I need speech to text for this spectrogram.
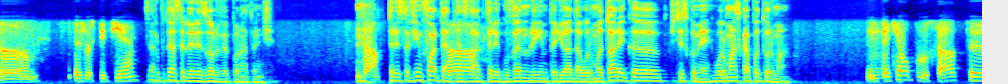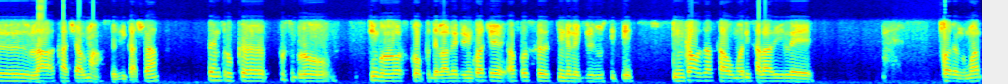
uh, de justiție. S-ar putea să le rezolve până atunci. Da. Trebuie să fim foarte atenți uh, la actele guvernului în perioada următoare, că știți cum e, urmați capăt urma. Deci au plusat uh, la Cacealma, să zic așa, pentru că, pur și simplu, singurul lor scop de la lege încoace a fost să schimbe legile justiției. Din cauza asta au mărit salariile fără număr,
